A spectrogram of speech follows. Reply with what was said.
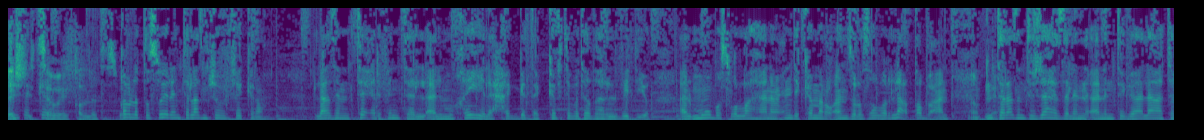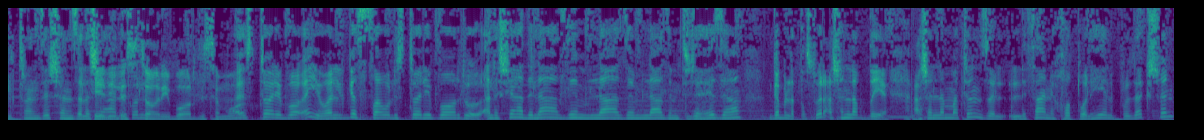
إيش تسوي قبل التصوير؟ قبل التصوير أنت لازم تشوف الفكرة لازم تعرف أنت المخيلة حقتك كيف تبغى تظهر الفيديو مو بس والله أنا عندي كاميرا وأنزل أصور لا طبعا أوكي. أنت لازم تجهز الان- الانتقالات ال transitions الأشياء دي هذه الستوري بورد يسموها؟ ستوري بورد أيوه القصة وال storyboard والأشياء هذه لازم لازم لازم تجهزها قبل التصوير عشان لا تضيع عشان لما تنزل لثاني خطوة اللي هي ال production.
